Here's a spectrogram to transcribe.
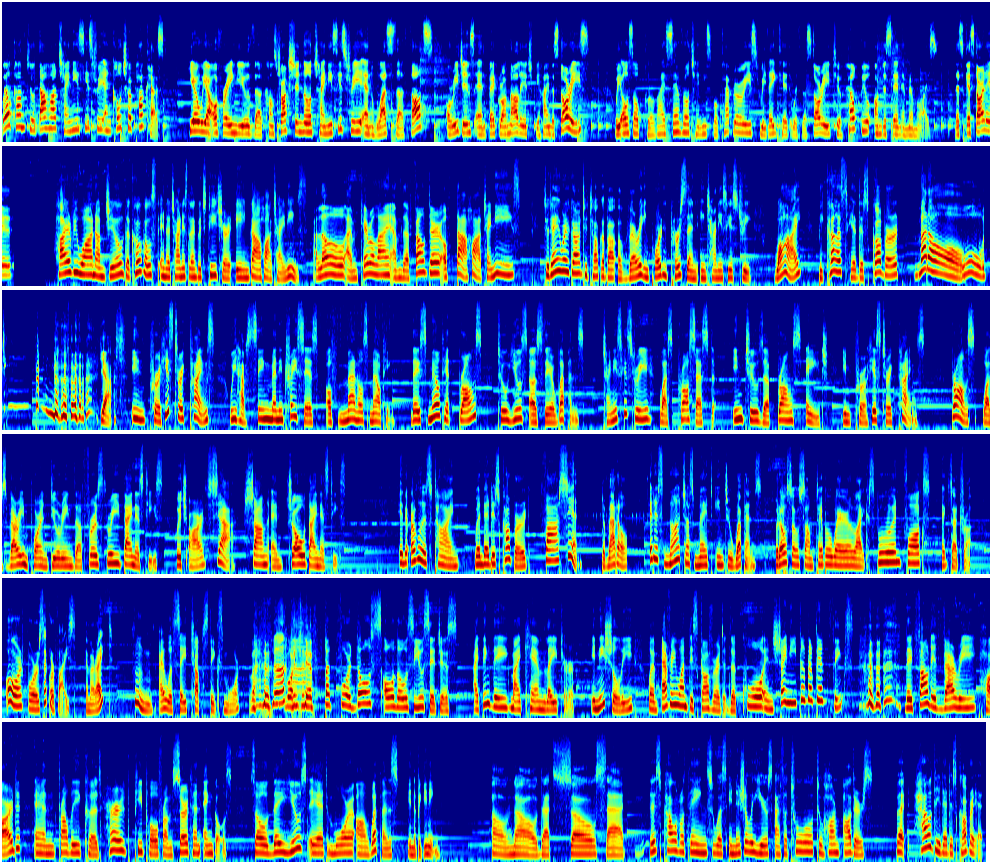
Welcome to Dahua Chinese History and Culture Podcast. Here we are offering you the constructional Chinese history and what's the thoughts, origins, and background knowledge behind the stories. We also provide several Chinese vocabularies related with the story to help you understand and memorize. Let's get started. Hi everyone, I'm Jill, the co-host and a Chinese language teacher in Dahua Chinese. Hello, I'm Caroline. I'm the founder of Dahua Chinese. Today we're going to talk about a very important person in Chinese history. Why? Because he discovered metal. Oh, yeah, in prehistoric times, we have seen many traces of metals melting. They smelted bronze to use as their weapons. Chinese history was processed into the Bronze Age in prehistoric times. Bronze was very important during the first three dynasties, which are Xia, Shang, and Zhou dynasties. In the earliest time, when they discovered 发现 the metal, it is not just made into weapons, but also some tableware like spoon, forks, etc or for sacrifice. Am I right? Hmm, I would say chopsticks more. but for those all those usages, I think they might come later. Initially, when everyone discovered the cool and shiny things, they found it very hard and probably could hurt people from certain angles. So they used it more on weapons in the beginning. Oh no, that's so sad. This powerful things was initially used as a tool to harm others. But how did they discover it?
